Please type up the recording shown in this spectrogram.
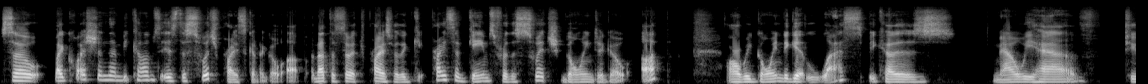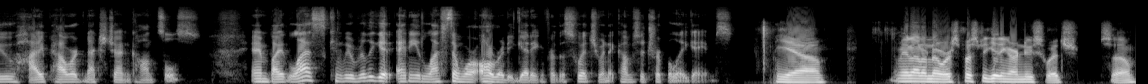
So my question then becomes: Is the Switch price going to go up? Not the Switch price, or the g- price of games for the Switch going to go up? Are we going to get less because now we have two high-powered next-gen consoles? And by less, can we really get any less than we're already getting for the Switch when it comes to AAA games? Yeah. I mean, I don't know. We're supposed to be getting our new Switch, so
